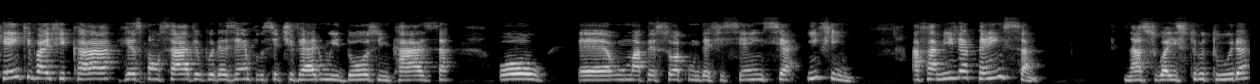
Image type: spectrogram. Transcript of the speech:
quem que vai ficar responsável, por exemplo, se tiver um idoso em casa ou é, uma pessoa com deficiência, enfim, a família pensa na sua estrutura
